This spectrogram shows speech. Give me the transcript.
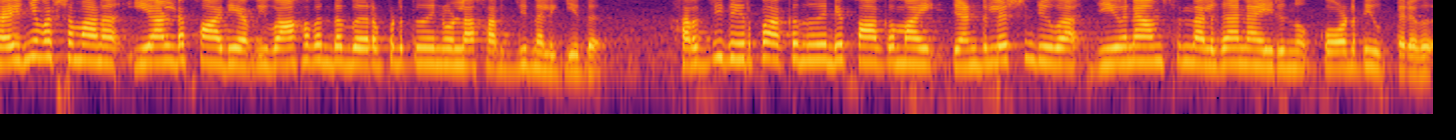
കഴിഞ്ഞ വർഷമാണ് ഇയാളുടെ ഭാര്യ വിവാഹബന്ധം വേർപ്പെടുത്തുന്നതിനുള്ള ഹർജി നൽകിയത്. ഹർജി തീർപ്പാക്കുന്നതിന്റെ ഭാഗമായി രണ്ട് ലക്ഷം രൂപ ജീവനാംശം നൽകാനായിരുന്നു കോടതി ഉത്തരവ്.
